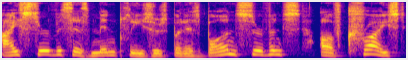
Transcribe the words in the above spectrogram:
eye service as men pleasers, but as bond servants of Christ,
